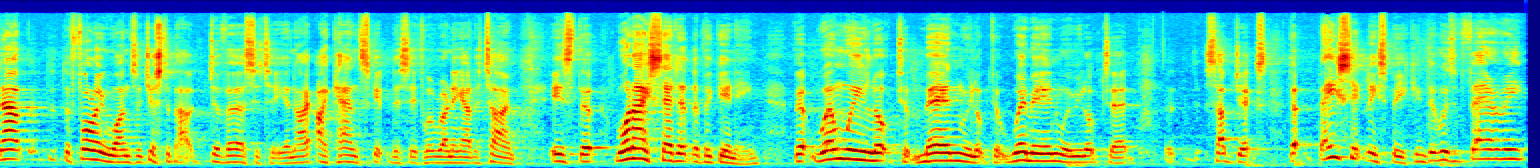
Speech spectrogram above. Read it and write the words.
Now, the following ones are just about diversity, and I, I, can skip this if we're running out of time, is that what I said at the beginning, that when we looked at men, we looked at women, when we looked at uh, subjects, that basically speaking, there was very,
